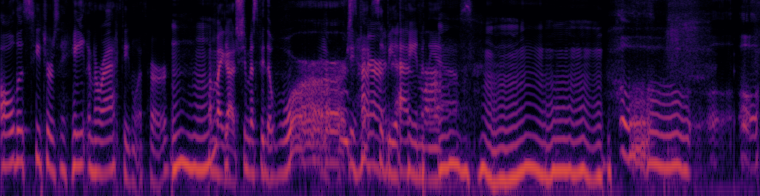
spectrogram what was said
all those teachers hate interacting with her. Mm-hmm. Oh my god, she must be the worst. She has to be a parent pain in the ever. ass. Oh,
